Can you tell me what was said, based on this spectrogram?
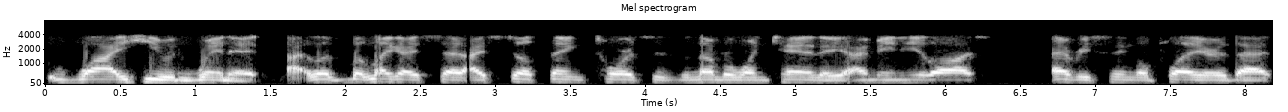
why he would win it. I, but like I said, I still think Torts is the number one candidate. I mean, he lost every single player that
